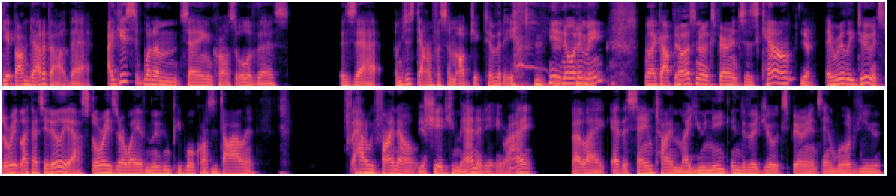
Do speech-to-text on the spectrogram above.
get bummed out about that. I guess what I'm saying across all of this is that I'm just down for some objectivity. you know what I mean? Like our Yeah. personal experiences count. Yep. They really do. And story, like I said earlier, our stories are a way of moving people across the dial. And how do we find our Yeah. shared humanity, right? But like at the same time, my unique individual experience and worldview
